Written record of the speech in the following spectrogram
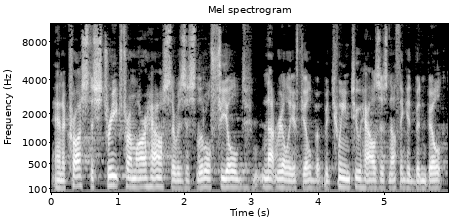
And across the street from our house, there was this little field, not really a field, but between two houses, nothing had been built.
